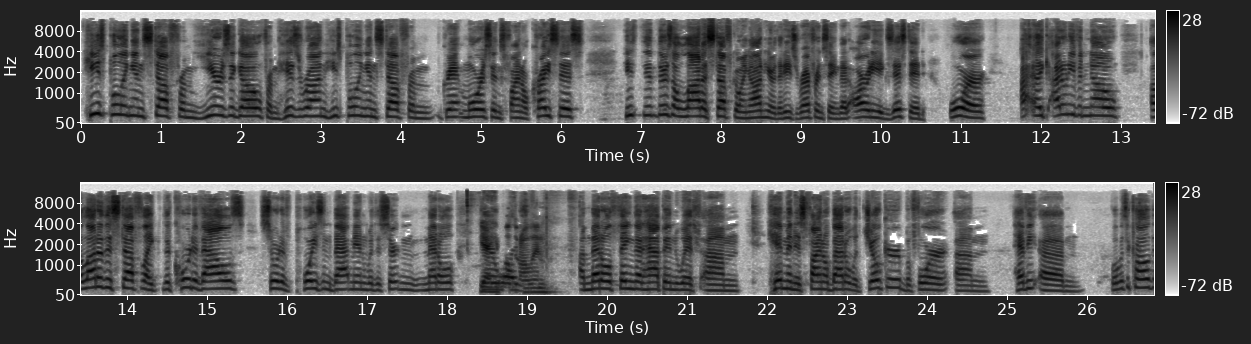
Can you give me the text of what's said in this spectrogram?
He's pulling in stuff from years ago from his run. He's pulling in stuff from Grant Morrison's Final Crisis. He's, there's a lot of stuff going on here that he's referencing that already existed, or I like I don't even know a lot of this stuff. Like the Court of Owls sort of poisoned Batman with a certain metal. Yeah, There he pulls it was- all in. a metal thing that happened with um, him in his final battle with Joker before um, heavy. Um, what was it called?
